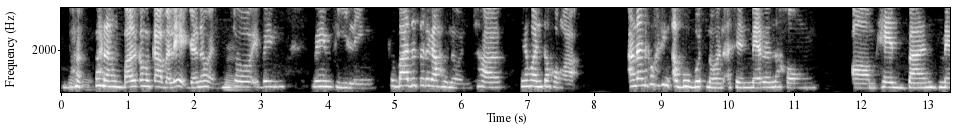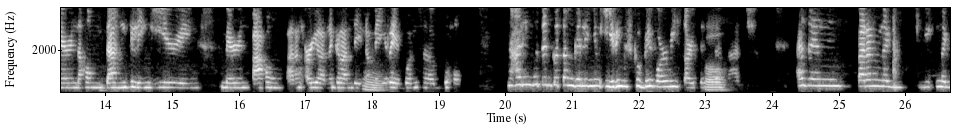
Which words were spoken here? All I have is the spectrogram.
Parang bawal ka magkabali, gano'n. Mm. So, iba yung, iba yung feeling. Kabado talaga ako noon. Tsaka, pinakwento ko nga, ang dami ko kasing abubot noon, as in, meron akong um, headband, meron akong dangling earrings, meron pa akong parang Ariana Grande na may mm. ribbon sa buhok. Nakalimutan ko tanggalin yung earrings ko before we started oh. the match. As in, parang nag, nag,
